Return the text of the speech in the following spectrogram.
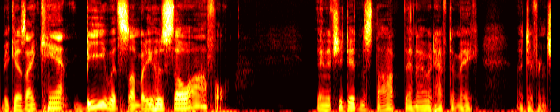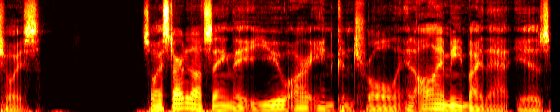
because I can't be with somebody who's so awful. And if she didn't stop, then I would have to make a different choice. So I started off saying that you are in control. And all I mean by that is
